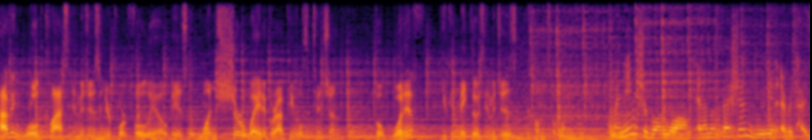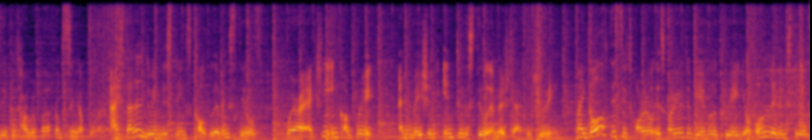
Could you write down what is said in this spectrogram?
Having world-class images in your portfolio is one sure way to grab people's attention, but what if you can make those images come to life? My name is Shavonne Wong and I'm a fashion, beauty and advertising photographer from Singapore. I started doing these things called living stills where I actually incorporate animation into the still image that I've been shooting. My goal of this tutorial is for you to be able to create your own living stills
